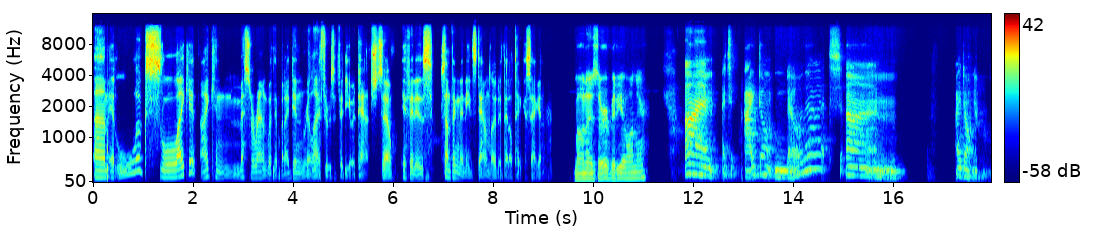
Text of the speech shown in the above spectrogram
Um, it looks like it. I can mess around with it, but I didn't realize there was a video attached. So if it is something that needs downloaded, that'll take a second. Mona, is there a video on there? Um, I t- I don't know that. Um, I don't know.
